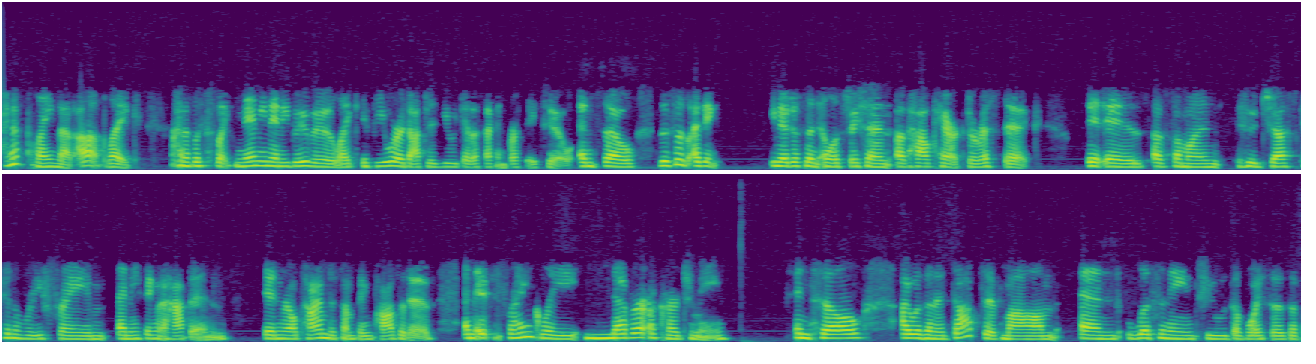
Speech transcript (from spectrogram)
kind of playing that up, like kind of like, like nanny nanny boo boo. Like if you were adopted, you would get a second birthday too. And so this is, I think, you know, just an illustration of how characteristic it is of someone who just can reframe anything that happens in real time to something positive. And it frankly never occurred to me until I was an adoptive mom and listening to the voices of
